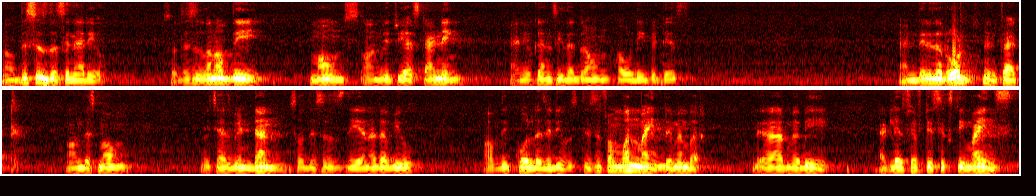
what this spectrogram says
Now this is the scenario. So this is one of the mounds on which we are standing and you can see the ground how deep it is. And there is a road in fact on this mound which has been done. So this is the another view of the coal residues. This is from one mine remember there are maybe at least 50, 60 mines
